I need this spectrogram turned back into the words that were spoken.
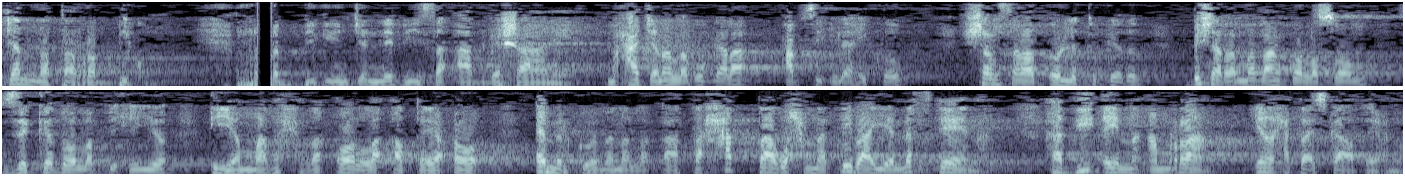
ljannata rabbikum rabbigiin jannadiisa aad gashaane. Maxaa janno lagu galaa cabsi ilaahay koow shan salaad oo la tukado bisha ramadaankaoo la soomo sakadoo la bixiyo iyo madaxda oo la ateeco amarkoodana la qaata xataa waxna dhibaya nafteenna haddii ayna amraan inaan xataa iska ateecno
